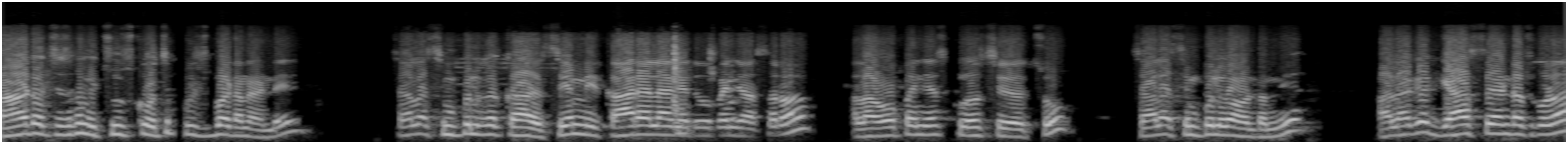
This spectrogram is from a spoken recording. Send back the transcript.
బాట్ వచ్చేసి మీరు చూసుకోవచ్చు పుష్ బటన్ అండి. చాలా సింపుల్గా సేమ్ మీరు కార్ ఎలాగైతే ఓపెన్ చేస్తారో అలా ఓపెన్ చేసి క్లోజ్ చేయొచ్చు. చాలా సింపుల్గా ఉంటుంది. అలాగే గ్యాస్ సిలిండర్స్ కూడా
